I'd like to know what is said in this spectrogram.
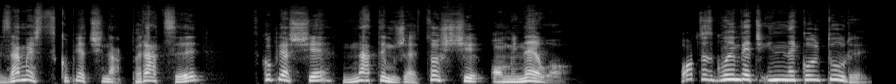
zamiast skupiać się na pracy, skupiasz się na tym, że coś cię ominęło. Po co zgłębiać inne kultury?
